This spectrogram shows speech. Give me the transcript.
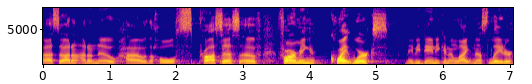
uh, so I don't, I don't know how the whole process of farming quite works. Maybe Danny can enlighten us later.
